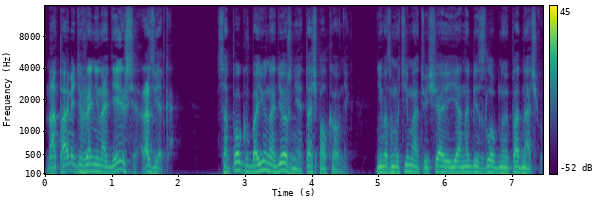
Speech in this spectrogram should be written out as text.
на память уже не надеешься, разведка?» «Сапог в бою надежнее, тач полковник», — невозмутимо отвечаю я на беззлобную подначку.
